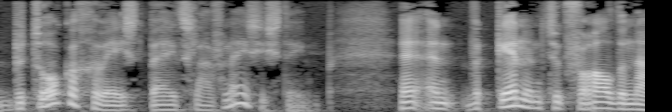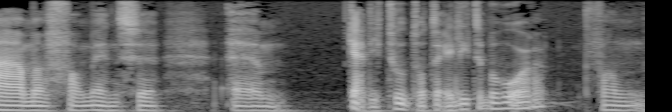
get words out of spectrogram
betrokken geweest bij het slavernijsysteem. He, en we kennen natuurlijk vooral de namen van mensen um, ja, die toen tot de elite behoren van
